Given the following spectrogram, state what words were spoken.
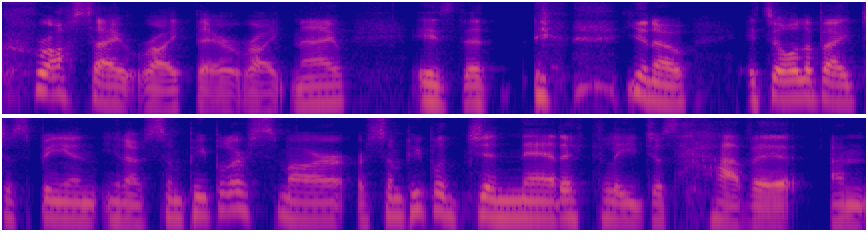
cross out right there right now is that you know it's all about just being you know some people are smart or some people genetically just have it and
